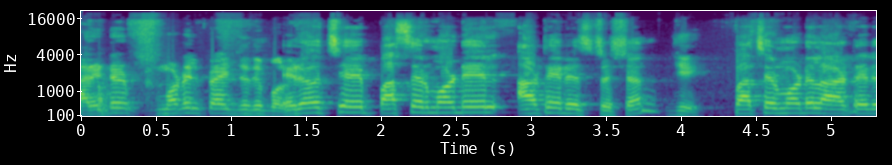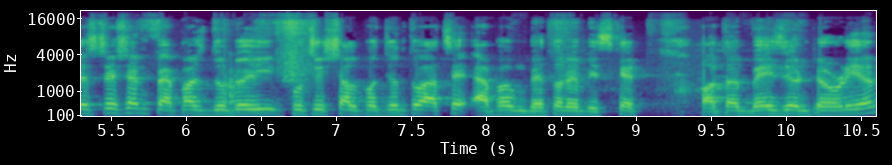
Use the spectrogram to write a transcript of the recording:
আর এটার মডেল প্রাইস যদি বল এটা হচ্ছে পাঁচের মডেল আটের রেজিস্ট্রেশন জি। পাঁচের মডেল আটের রেজিস্ট্রেশন পেপার দুটোই পঁচিশ সাল পর্যন্ত আছে এবং ভেতরে বিস্কেট অর্থাৎ বেজ ইন্টেরিয়র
